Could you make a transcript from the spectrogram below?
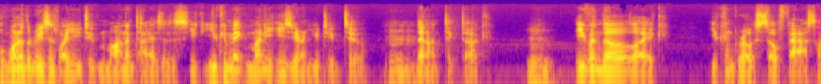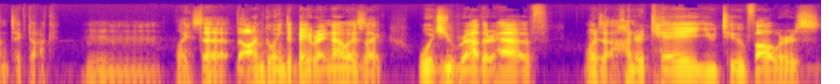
One of the reasons why YouTube monetizes, you, you can make money easier on YouTube too mm. than on TikTok. Mm-hmm. Even though like you can grow so fast on TikTok. Mm, like the the ongoing debate right now is like, would you rather have what is it, 100k YouTube followers?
